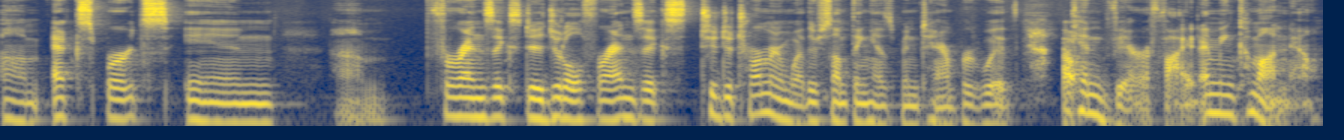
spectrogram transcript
um, experts in um, forensics digital forensics to determine whether something has been tampered with oh. can verify it i mean come on now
